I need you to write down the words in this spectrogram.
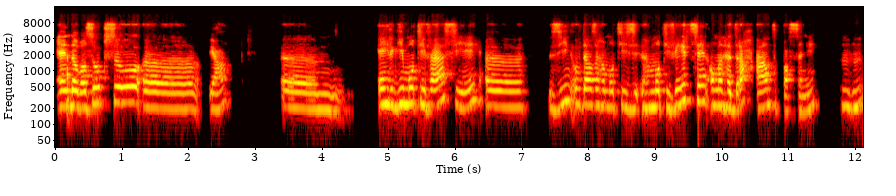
en dat was ook zo, ja, ehm, eigenlijk die motivatie, hè, zien of dat ze gemoti- gemotiveerd zijn om een gedrag aan te passen. Hè. Mhm.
